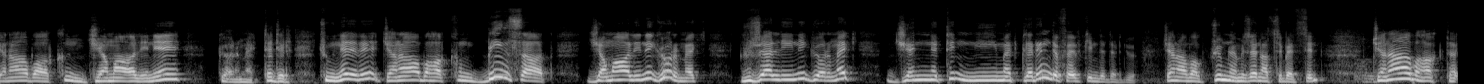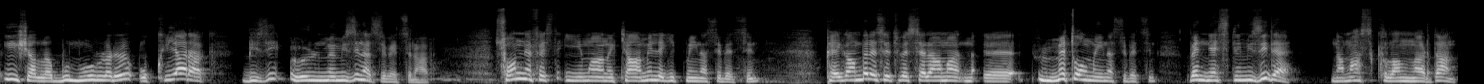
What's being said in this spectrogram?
Cenab-ı Hakk'ın cemalini görmektedir. Çünkü ne dedi? Cenab-ı Hakk'ın bir saat cemalini görmek, güzelliğini görmek cennetin nimetlerin de fevkindedir diyor. Cenab-ı Hak cümlemize nasip etsin. Cenab-ı Hak da inşallah bu nurları okuyarak bizi ölmemizi nasip etsin abi. Son nefeste imanı kamille gitmeyi nasip etsin. Peygamber Aleyhisselatü Vesselam'a e, ümmet olmayı nasip etsin. Ve neslimizi de namaz kılanlardan,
